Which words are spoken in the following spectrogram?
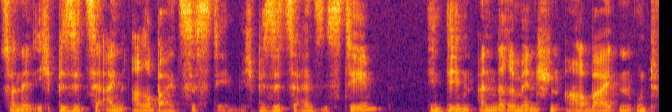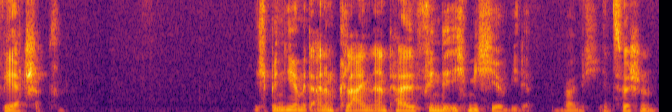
sondern ich besitze ein Arbeitssystem. Ich besitze ein System, in dem andere Menschen arbeiten und wertschöpfen. Ich bin hier mit einem kleinen Anteil, finde ich mich hier wieder, weil ich inzwischen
